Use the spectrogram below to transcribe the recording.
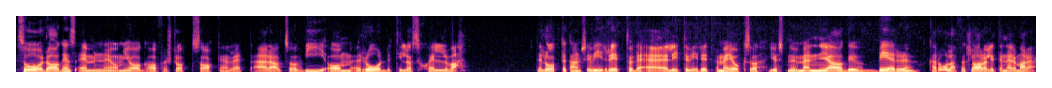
Så dagens ämne, om jag har förstått saken rätt, är alltså vi om råd till oss själva. Det låter kanske virrigt och det är lite virrigt för mig också just nu. Men jag ber Carola förklara lite närmare.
